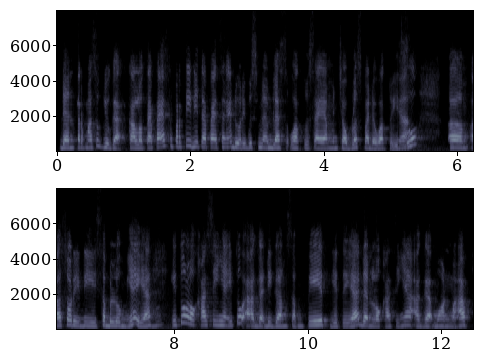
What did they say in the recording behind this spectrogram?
dan termasuk juga kalau TPS seperti di TPS saya 2019 waktu saya mencoblos pada waktu ya. itu um, uh, sorry di sebelumnya ya hmm. itu lokasinya itu agak di gang sempit gitu ya dan lokasinya agak mohon maaf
